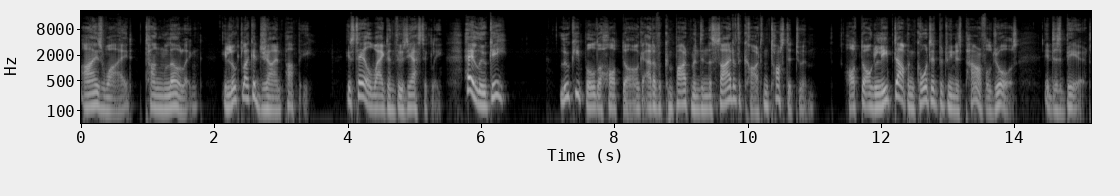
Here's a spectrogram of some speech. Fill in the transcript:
eyes wide, tongue lolling. He looked like a giant puppy. His tail wagged enthusiastically. Hey, Lukey! Lukey pulled a hot dog out of a compartment in the side of the cart and tossed it to him. Hot Dog leaped up and caught it between his powerful jaws. It disappeared.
